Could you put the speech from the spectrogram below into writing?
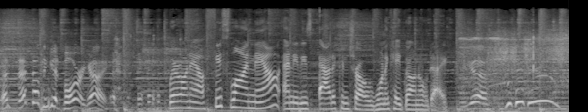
That, that doesn't get boring, eh? We're on our fifth line now, and it is out of control. We want to keep going all day. Yeah.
